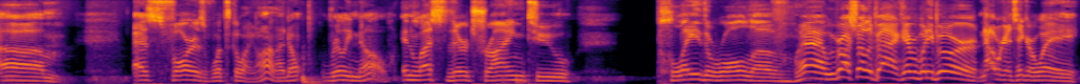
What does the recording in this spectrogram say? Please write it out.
Um, as far as what's going on, I don't really know. Unless they're trying to play the role of, well, we brought Charlotte back, everybody boo her. Now we're going to take her away.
